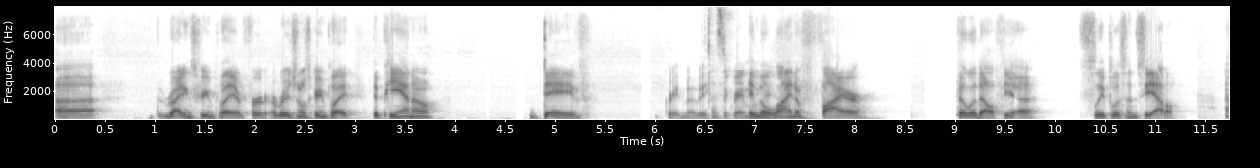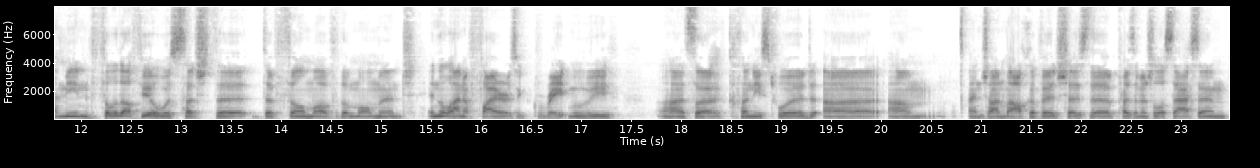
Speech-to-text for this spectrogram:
Uh, writing screenplay for original screenplay, The Piano, Dave, great movie. That's a great movie. In the. Line of Fire, Philadelphia, Sleepless in Seattle. I mean, Philadelphia was such the the film of the moment. In the Line of Fire is a great movie. Uh, it's a Clint Eastwood uh, um, and John Malkovich as the presidential assassin.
